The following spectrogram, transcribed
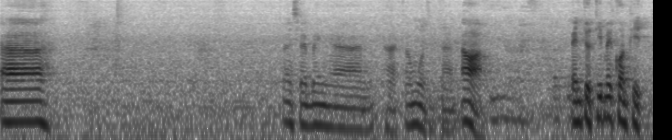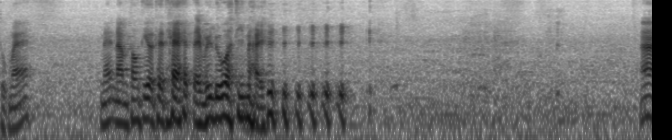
เอ่อไม่ใช่ใบงานขาดข้อมูลสำคัญอ๋อเป็นจุดที่ไม่ควรผิดถูกไหมแนะนำท่องเที่ยวแท้ๆแต่ไม่รู้ว่าที่ไหน อะ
